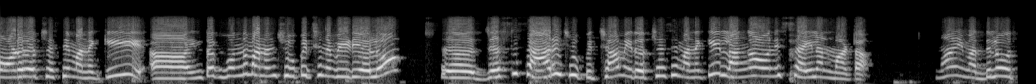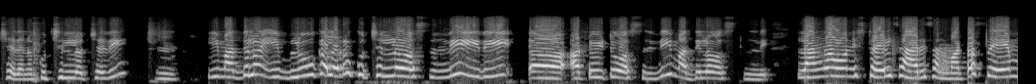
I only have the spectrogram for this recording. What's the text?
మోడల్ వచ్చేసి మనకి ఇంతకు ముందు మనం చూపించిన వీడియోలో జస్ట్ శారీ చూపించాం. ఇది వచ్చేసి మనకి లంగా ఓని స్టైల్ అన్నమాట ఈ మధ్యలో వచ్చేదన్న కుచ్చిళ్ళు వచ్చేది? ఈ మధ్యలో ఈ బ్లూ కలర్ కుచ్చిల్లో వస్తుంది. ఇది అటు ఇటు వస్తుంది మధ్యలో వస్తుంది. లంగా ఓని స్టైల్ శారీస్ అన్నమాట. సేమ్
